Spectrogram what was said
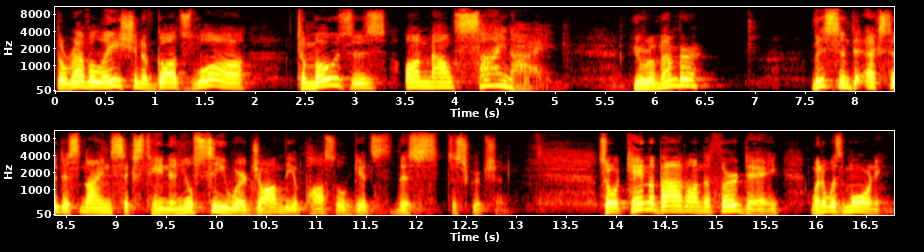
the revelation of God's law to Moses on Mount Sinai. You remember? Listen to Exodus 9:16 and you'll see where John the apostle gets this description. So it came about on the third day, when it was morning,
